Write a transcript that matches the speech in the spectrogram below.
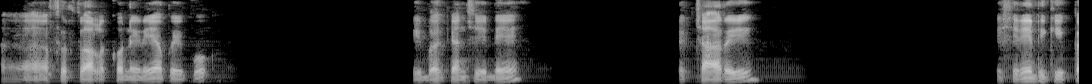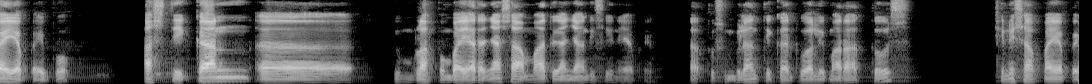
uh, virtual account ini ya Pak Ibu. Di bagian sini klik cari di sini di KIPAY ya Pak Ibu. Pastikan eh, jumlah pembayarannya sama dengan yang di sini ya Pak Ibu. 1932500. Sini siapa ya Pak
